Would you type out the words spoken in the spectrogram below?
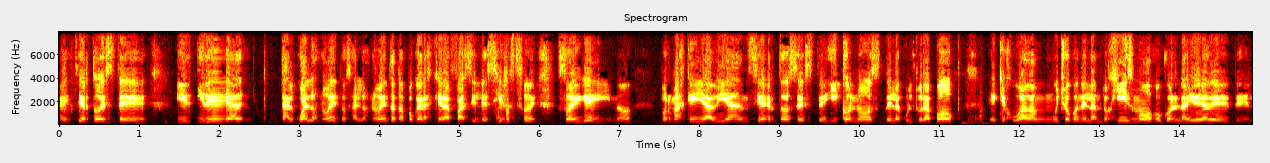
hay cierto, este, idea tal cual los 90, o sea, en los 90 tampoco era que era fácil decir soy, soy gay, ¿no? Por más que ya habían ciertos este, íconos de la cultura pop eh, que jugaban mucho con el androjismo o con la idea de- del,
